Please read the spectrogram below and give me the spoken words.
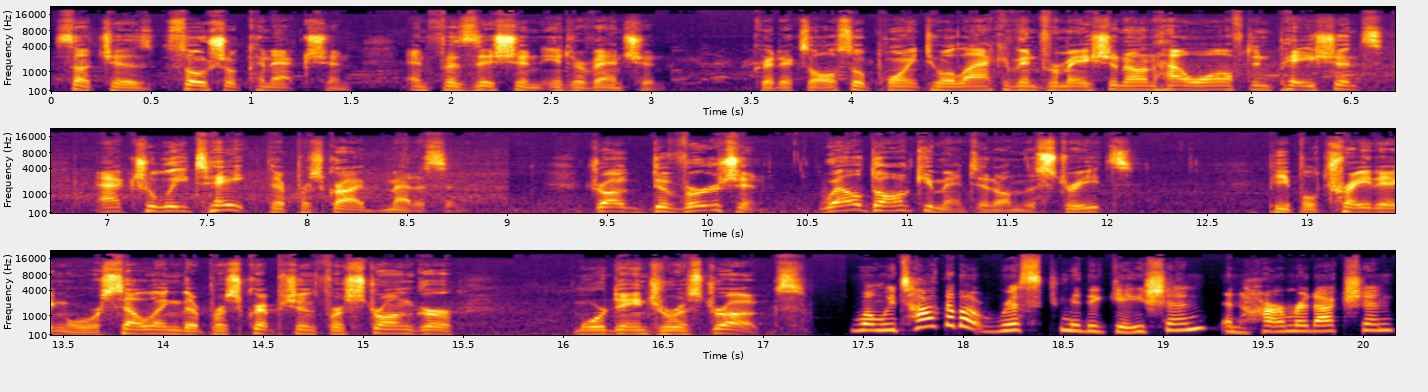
such as social connection and physician intervention. Critics also point to a lack of information on how often patients actually take their prescribed medicine. Drug diversion, well documented on the streets. People trading or selling their prescriptions for stronger, more dangerous drugs when we talk about risk mitigation and harm reduction,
